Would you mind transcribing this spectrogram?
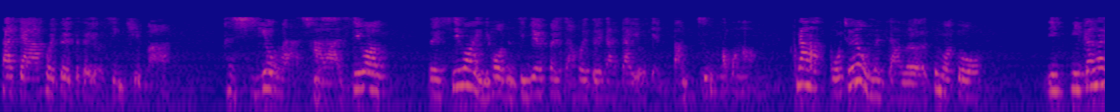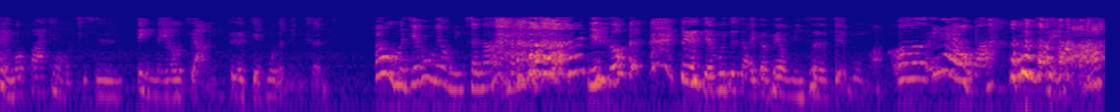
大家会对这个有兴趣吗？很实用啦，是好啦，希望对，希望以后的经验分享会对大家有点帮助，好不好？？那我觉得我们讲了这么多，你你刚刚有没有发现，我其实并没有讲这个节目的名称？哎，我们节目没有名称啊，你说这个节目就叫一个没有名称的节目吗？呃，应该还好吧？不行啊！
